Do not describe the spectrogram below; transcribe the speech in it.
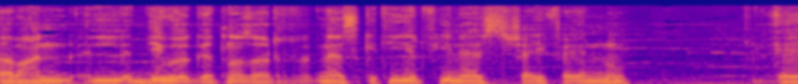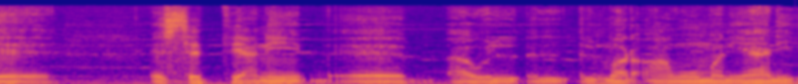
طبعا دي وجهة نظر ناس كتير. في ناس شايفة إنه آه، الست يعني آه، أو ال- ال- المرأة عموما يعني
